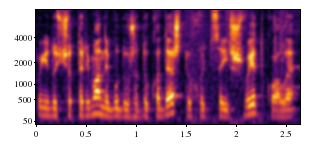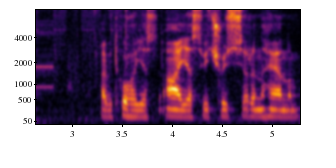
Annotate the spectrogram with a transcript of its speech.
Поїду з чотирма, не буду вже до кадешту, хоч це і швидко, але. А від кого я. А, я свічусь рентгеном.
